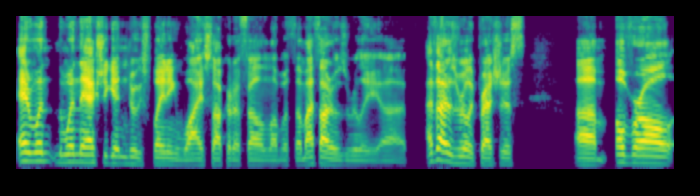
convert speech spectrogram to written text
And when when they actually get into explaining why Sakura fell in love with them, I thought it was really uh I thought it was really precious. Um overall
